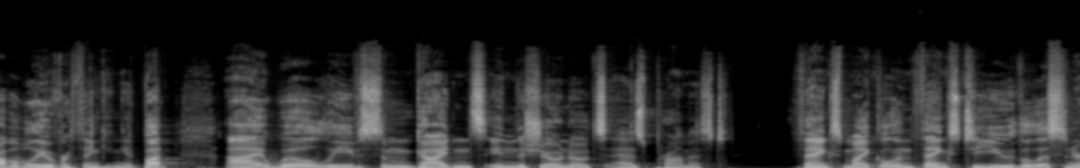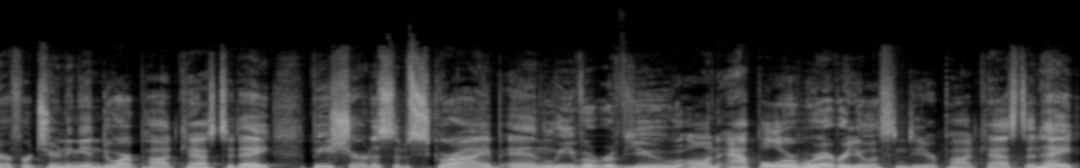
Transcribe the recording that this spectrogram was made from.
probably overthinking it, but I will leave some guidance in the show notes as promised. Thanks, Michael, and thanks to you, the listener, for tuning into our podcast today. Be sure to subscribe and leave a review on Apple or wherever you listen to your podcast. And hey,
